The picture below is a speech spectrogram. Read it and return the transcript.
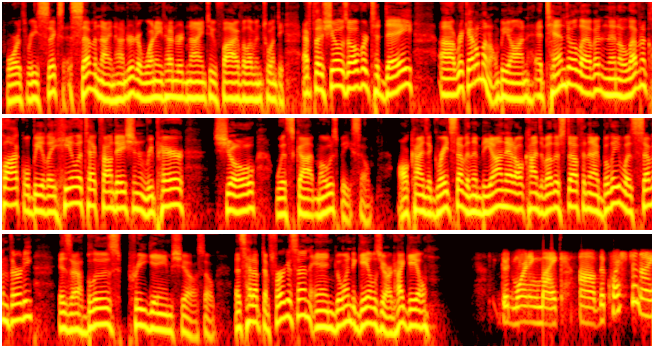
436 7900 or 1 800 925 1120. After the show's over today, uh, Ric Edelman will be on at 10 to 11, and then 11 o'clock will be the Helitech Foundation Repair Show with Scott Mosby. So all kinds of great stuff, and then beyond that, all kinds of other stuff. And then I believe was 7:30 is a Blues pregame show. So let's head up to Ferguson and go into Gail's yard. Hi, Gail. Good morning, Mike. Uh, the question I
